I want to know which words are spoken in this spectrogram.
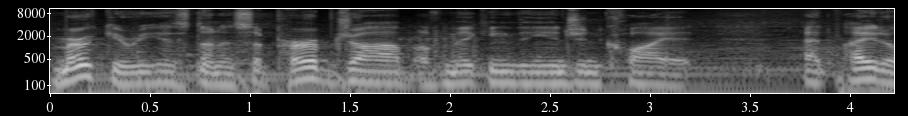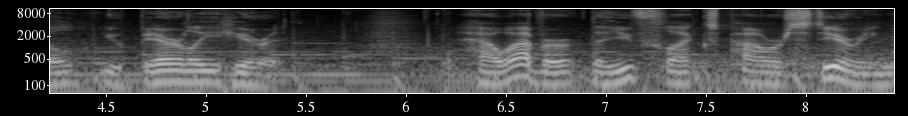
Mercury has done a superb job of making the engine quiet. At idle, you barely hear it. However, the U-Flex power steering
